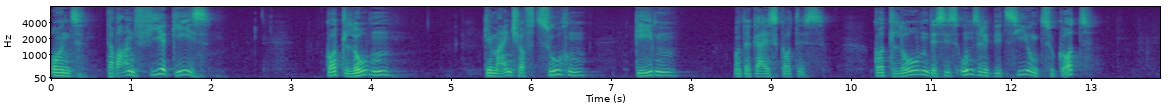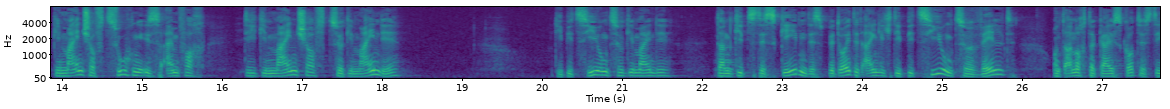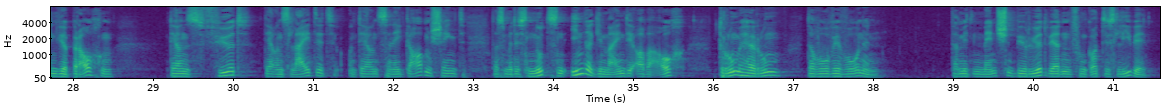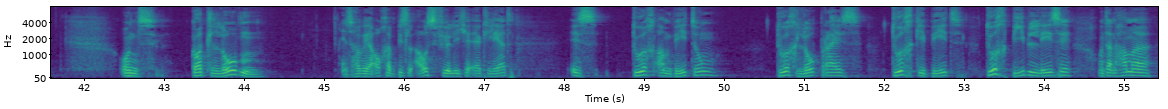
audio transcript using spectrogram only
Und da waren vier Gs. Gott loben, Gemeinschaft suchen, geben und der Geist Gottes. Gott loben, das ist unsere Beziehung zu Gott. Gemeinschaft suchen ist einfach die Gemeinschaft zur Gemeinde, die Beziehung zur Gemeinde. Dann gibt es das Geben, das bedeutet eigentlich die Beziehung zur Welt und dann noch der Geist Gottes, den wir brauchen, der uns führt, der uns leitet und der uns seine Gaben schenkt, dass wir das nutzen in der Gemeinde, aber auch drumherum da wo wir wohnen, damit Menschen berührt werden von Gottes Liebe. Und Gott loben, das habe ich auch ein bisschen ausführlicher erklärt, ist durch Anbetung, durch Lobpreis, durch Gebet, durch Bibellese und dann haben wir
